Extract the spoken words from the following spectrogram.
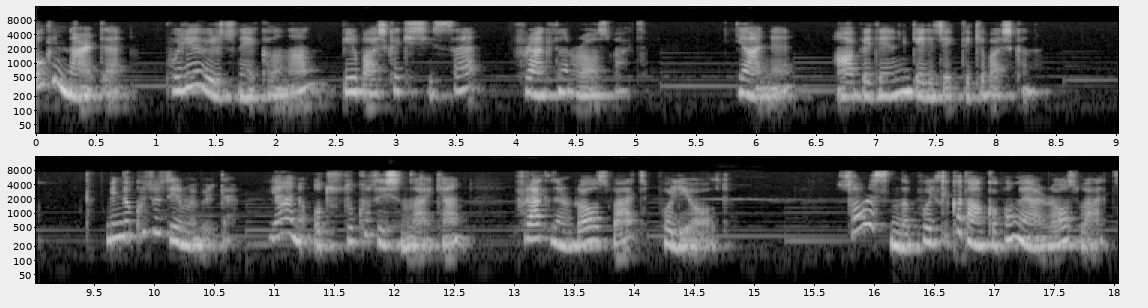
O günlerde polio virüsüne yakalanan bir başka kişi ise Franklin Roosevelt. Yani ABD'nin gelecekteki başkanı. 1921'de yani 39 yaşındayken Franklin Roosevelt polio oldu. Sonrasında politikadan kopamayan Roosevelt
